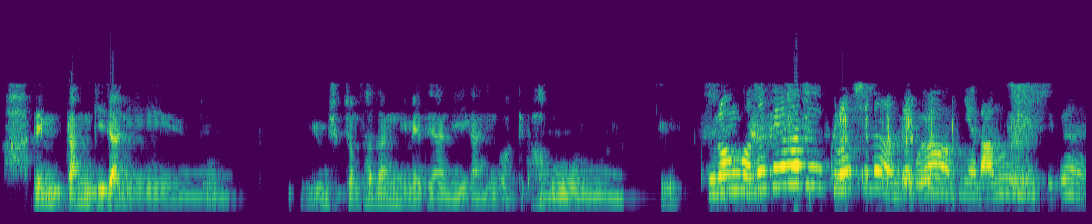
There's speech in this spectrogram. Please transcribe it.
아, 남- 남기자니, 또, 음. 이 음식점 사장님에 대한 예의가 아닌 것 같기도 하고, 음. 그런 거는 생각하지, 그러시면 안 되고요. 그냥 남은 음식은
